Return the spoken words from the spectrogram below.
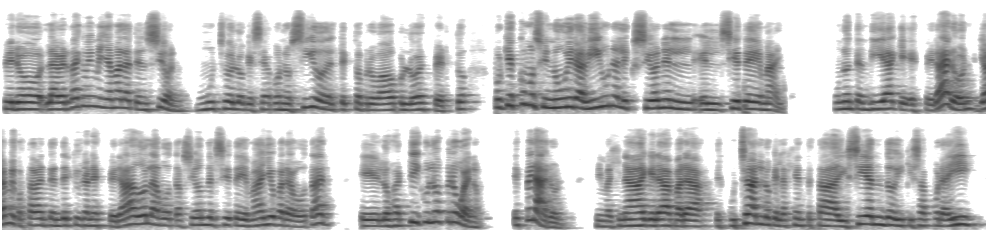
pero la verdad que a mí me llama la atención mucho de lo que se ha conocido del texto aprobado por los expertos, porque es como si no hubiera habido una elección el, el 7 de mayo. Uno entendía que esperaron, ya me costaba entender que hubieran esperado la votación del 7 de mayo para votar, eh, los artículos, pero bueno, esperaron. Me imaginaba que era para escuchar lo que la gente estaba diciendo y quizás por ahí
